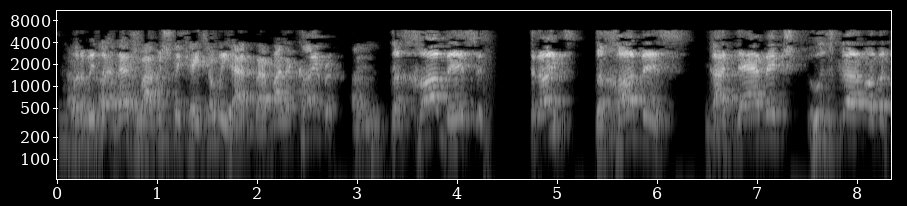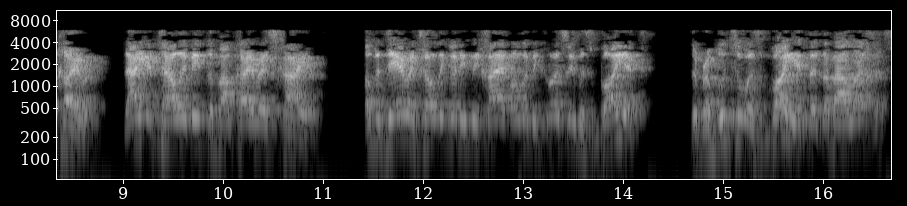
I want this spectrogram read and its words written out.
What do we learn? That's why the case we had by the Kaimer. The Chavis, tonight, the Chavis got damaged, who's got on the Kaimer? Now you're telling me the Balkaira is Chayiv. Over there it's only going to be Chayiv only because it was Bayit. The Rabutza was Bayit and the Malachas.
